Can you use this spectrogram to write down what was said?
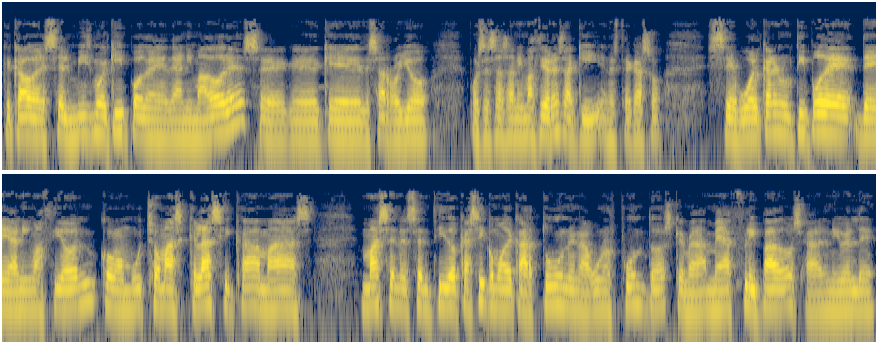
que claro, es el mismo equipo de, animadores eh, que, que desarrolló pues esas animaciones, aquí en este caso, se vuelcan en un tipo de, de animación como mucho más clásica, más, más en el sentido casi como de cartoon en algunos puntos, que me ha, me ha flipado, o sea, el nivel de,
